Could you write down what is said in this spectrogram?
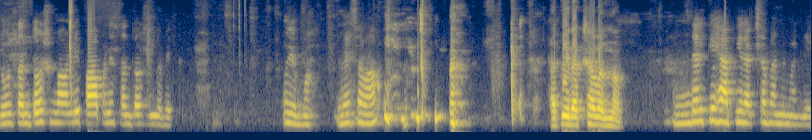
నువ్వు సంతోషంగా ఉండి పాపని సంతోషంగా పెట్టు. అమ్మా లేసావా హ్యాపీ రక్షాబంధం. అందరికీ హ్యాపీ రక్షాబంధం అండి.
